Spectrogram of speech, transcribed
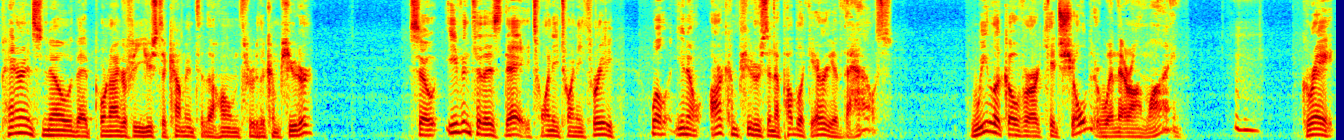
parents know that pornography used to come into the home through the computer. So even to this day, 2023, well, you know, our computer's in a public area of the house. We look over our kid's shoulder when they're online. Mm-hmm. Great.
